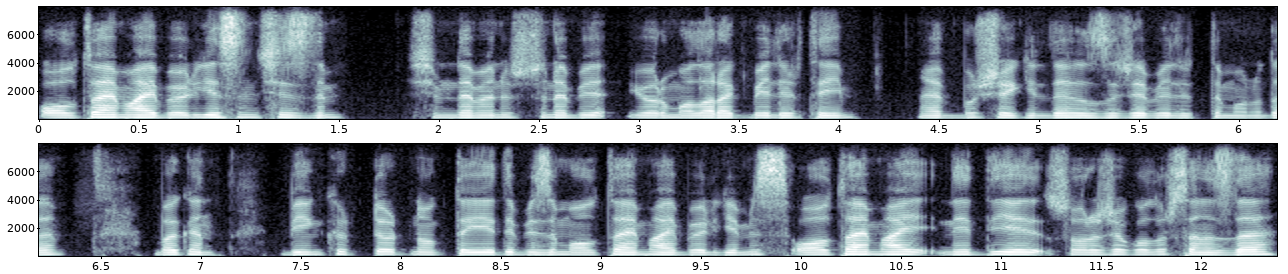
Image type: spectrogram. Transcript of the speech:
all time high bölgesini çizdim. Şimdi hemen üstüne bir yorum olarak belirteyim. Evet bu şekilde hızlıca belirttim onu da. Bakın 1044.7 bizim all time high bölgemiz. All time high ne diye soracak olursanız da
